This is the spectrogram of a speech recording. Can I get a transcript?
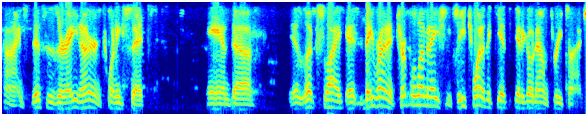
times. This is her 826, and uh, it looks like it, they run a triple elimination, so each one of the kids get to go down three times.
